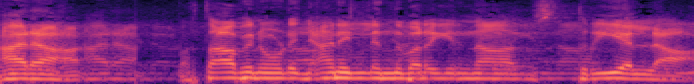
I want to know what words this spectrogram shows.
ആരാ ഭർത്താവിനോട് ഞാനില്ലെന്ന് പറയുന്ന സ്ത്രീയല്ല.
